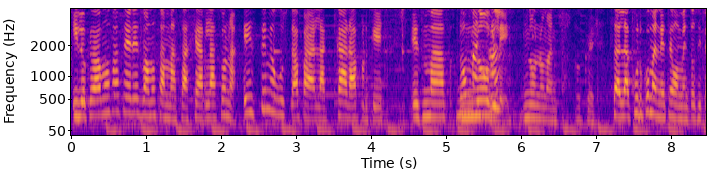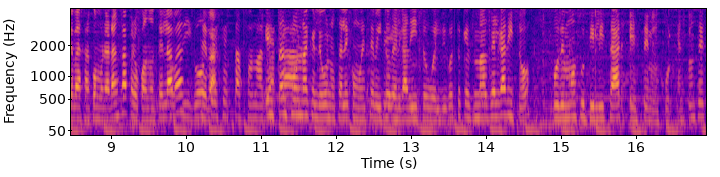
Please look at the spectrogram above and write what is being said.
Y lo que vamos a hacer es vamos a masajear la zona. Este me gusta para la cara porque es más ¿No mancha? noble. No, no mancha. Ok. O sea, la cúrcuma en este momento sí te va a dejar como naranja, pero cuando te lavas, se va. esta zona de Esta acá. zona que luego nos sale como ese velito Sí. delgadito o el bigote que es más delgadito, podemos utilizar este menjurje. Entonces,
